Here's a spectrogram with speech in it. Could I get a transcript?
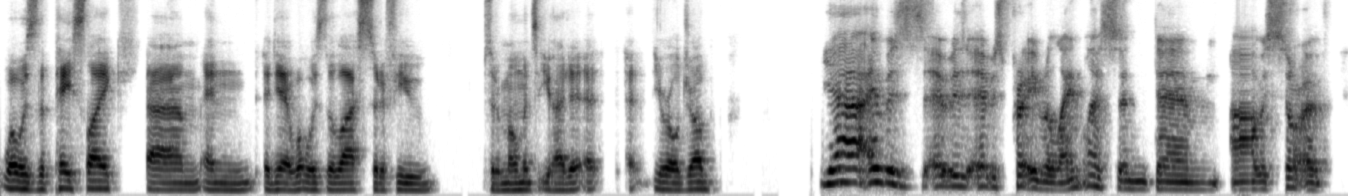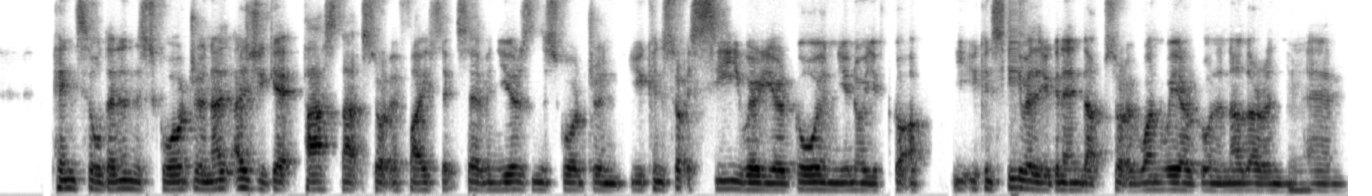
what was the pace like? Um, and and yeah what was the last sort of few sort of moments that you had at, at your old job yeah, it was it was it was pretty relentless, and um, I was sort of penciled in in the squadron. As, as you get past that sort of five, six, seven years in the squadron, you can sort of see where you're going. You know, you've got a you can see whether you're going to end up sort of one way or going another, and mm. um,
